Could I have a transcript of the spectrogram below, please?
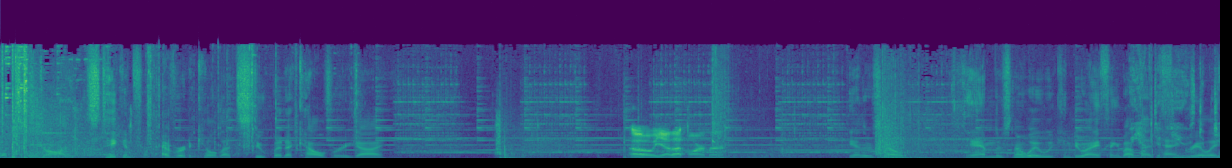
Oh my god, it's taken forever to kill that stupid uh, cavalry guy. Oh yeah, that armor. Yeah, there's no... Damn, there's no way we can do anything about we that tank, really.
